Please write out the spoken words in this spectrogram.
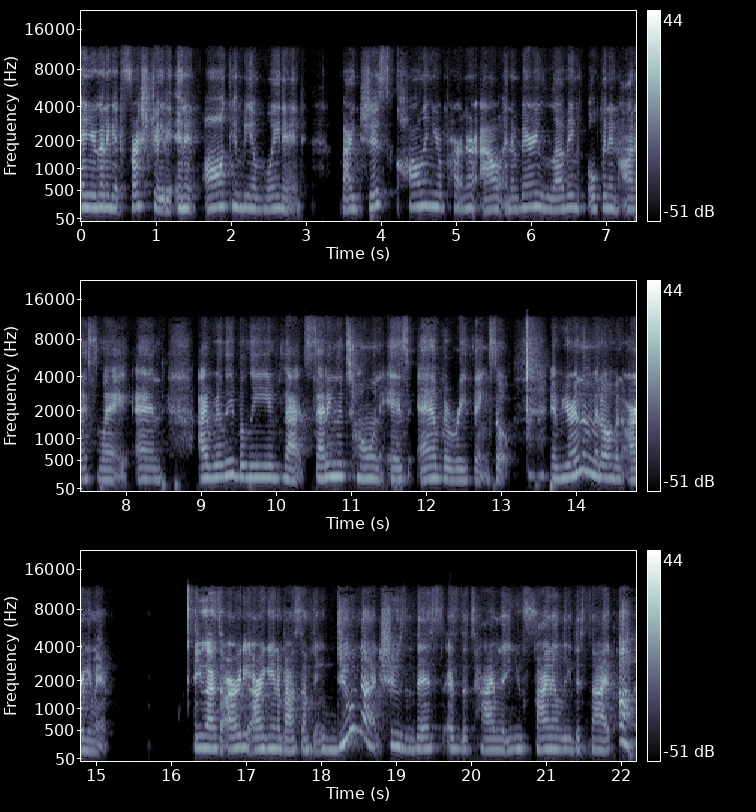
and you're going to get frustrated and it all can be avoided by just calling your partner out in a very loving, open, and honest way. And I really believe that setting the tone is everything. So if you're in the middle of an argument you guys are already arguing about something, do not choose this as the time that you finally decide, oh,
